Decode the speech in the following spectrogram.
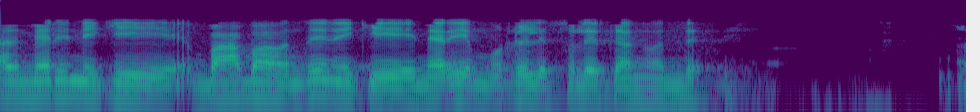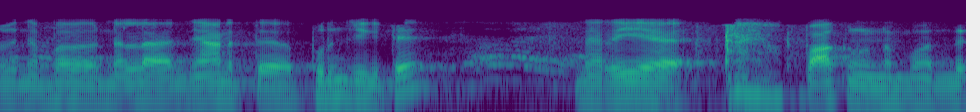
அதுமாரி இன்னைக்கு பாபா வந்து இன்னைக்கு நிறைய முறையில் சொல்லியிருக்காங்க வந்து. அது நம்ம நல்லா ஞானத்தை புரிஞ்சுக்கிட்டு நிறைய பார்க்கணும் நம்ம வந்து.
